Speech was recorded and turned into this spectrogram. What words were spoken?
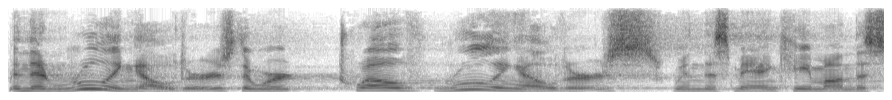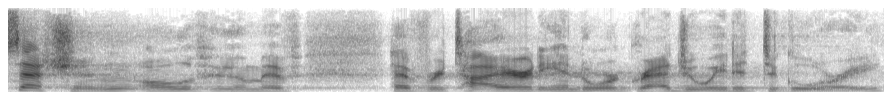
And then ruling elders, there were 12 ruling elders when this man came on the session, all of whom have, have retired and or graduated to glory.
